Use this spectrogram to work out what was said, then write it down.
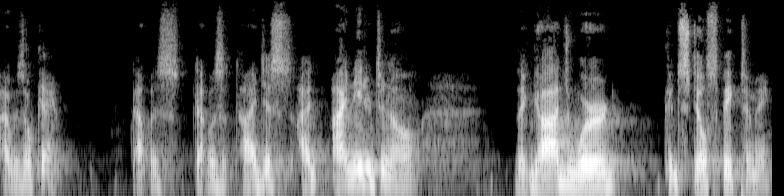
I was okay. That was, that was, I just, I, I needed to know that God's word could still speak to me.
